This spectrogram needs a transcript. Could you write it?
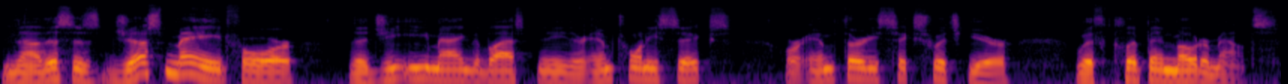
Now this is just made for the GE Magne Blast in either M26 or M36 switchgear with clip-in motor mounts.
